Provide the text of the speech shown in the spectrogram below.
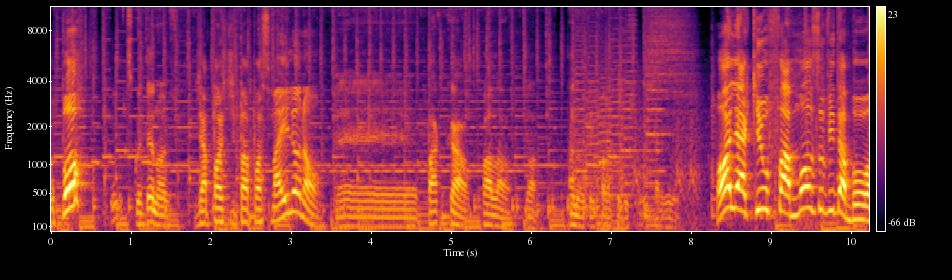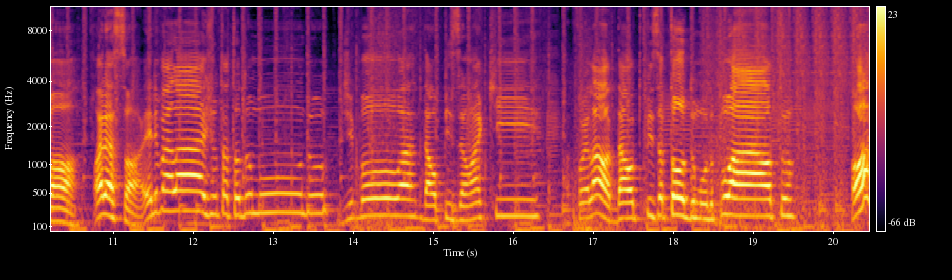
Upou? Uh, 59. Já pode ir pra próxima ilha ou não? É. Pra cá, pra lá, ó. Ah, não, tem que falar com o Olha aqui o famoso vida boa, ó. Olha só, ele vai lá, junta todo mundo, de boa, dá o pisão aqui. Foi lá, ó, dá o pisão todo mundo pro alto. Ó,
